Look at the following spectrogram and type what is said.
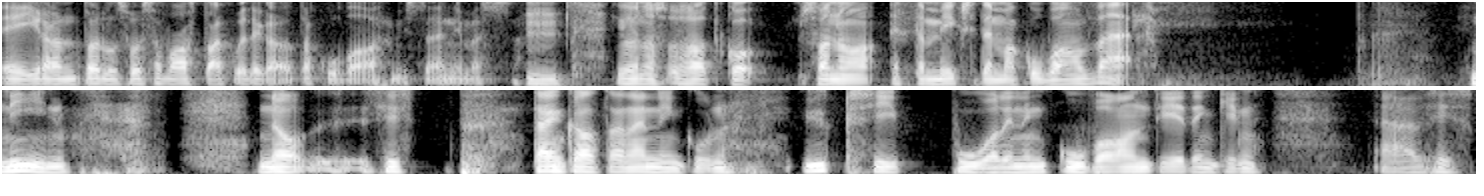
ei Iran todellisuudessa vastaa kuitenkaan tuota kuvaa missään nimessä. Mm. Joonas, osaatko sanoa, että miksi tämä kuva on väärä? Niin, no siis tämän kaltainen niin kuin yksi puolinen kuva on tietenkin ää, siis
